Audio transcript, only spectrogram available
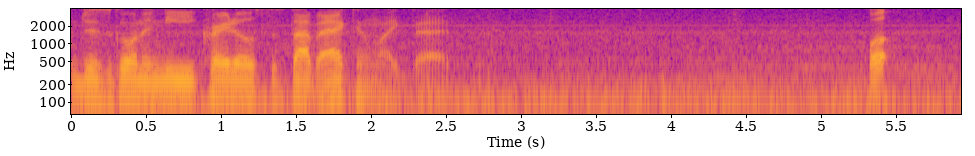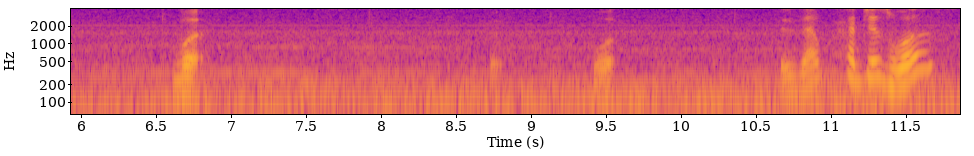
I'm just gonna need Kratos to stop acting like that. What? What? What? Is that what I just was?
